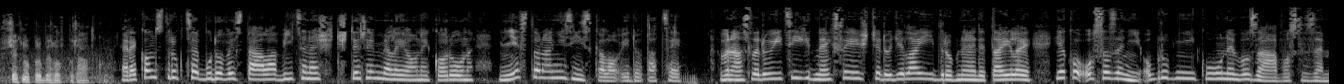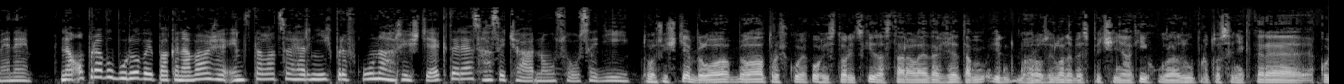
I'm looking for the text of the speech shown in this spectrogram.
všechno proběhlo v pořádku. Rekonstrukce budovy stála více než 4 miliony korun. Město na ní získalo i dotaci. V následujících dnech se ještě dodělají drobné detaily, jako osazení obrubníků nebo závoz zeminy. Na opravu budovy pak naváže instalace herních prvků na hřiště, které s hasičárnou sousedí. To hřiště bylo, bylo trošku jako historicky zastaralé, takže tam i hrozilo nebezpečí nějakých úrazů, proto se některé jako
